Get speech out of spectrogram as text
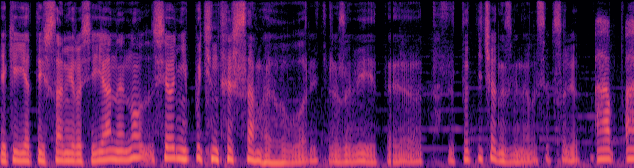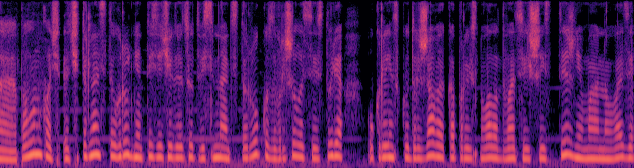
які є ті ж самі росіяни. Ну, сьогодні Путін те ж саме говорить, розумієте? От, тут нічого не змінилося абсолютно. А, е, Павло Миколаївич, 14 грудня 1918 року завершилася історія української держави, яка проіснувала 26 тижнів. Маю на увазі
